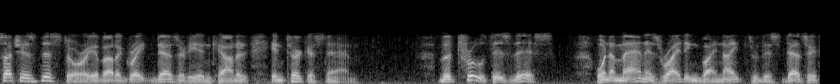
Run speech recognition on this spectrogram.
such as this story about a great desert he encountered in Turkestan. The truth is this. When a man is riding by night through this desert,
